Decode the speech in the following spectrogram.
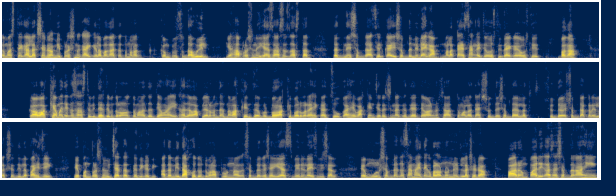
समजते का? लक्षात ठेवा मी प्रश्न काय केला? बघा आता तुम्हाला कम्प्यूज सुद्धा होईल की हा प्रश्न येस असंच असतात. तज्ज्ञ शब्द असेल काही शब्द नीट आहे का? मला काय सांगायचं व्यवस्थित आहे का व्यवस्थित? बघा का वाक्यामध्ये कसं असतं विद्यार्थी मित्रांनो? तुम्हाला जर जेव्हा एखादं आपल्याला म्हणतात ना वाक्यांचं वाक्य बरोबर आहे का चूक आहे वाक्यांची रचना कधी आहे त्यानुसार तुम्हाला त्या शुद्ध शब्दा लक्ष शुद्ध शब्दाकडे लक्ष दिलं पाहिजे. हे पण प्रश्न विचारतात कधी कधी आता मी दाखवतो तुम्हाला पूर्ण शब्द कसे आहे येस व्हेरी नाईस विशाल. हे मूळ शब्द कसा आहे माहिती आहे का बाळा नीट लक्ष ठेवा. पारंपरिक असा शब्द नाही.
